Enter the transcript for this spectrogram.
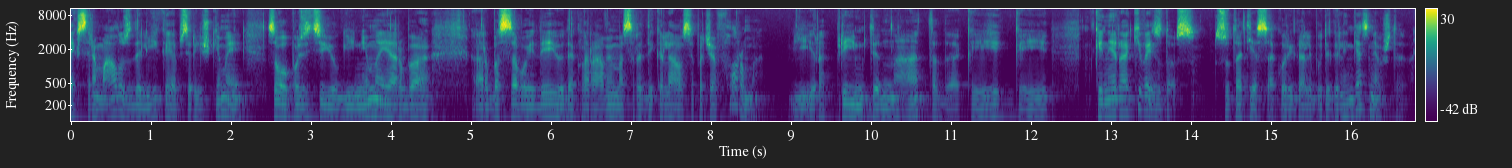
ekstremalūs dalykai, apsireiškimai, savo pozicijų gynimai arba, arba savo idėjų deklaravimas radikaliausia pačia forma. Ji yra priimtina tada, kai, kai, kai nėra akivaizdos. su ta tiesa, kuri gali būti galingesnė už tave.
